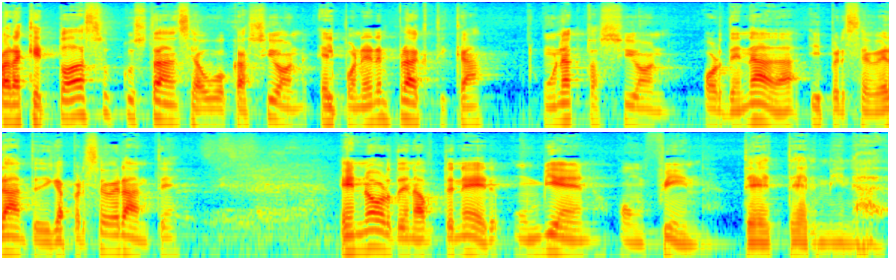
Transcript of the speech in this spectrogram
para que toda circunstancia u ocasión, el poner en práctica una actuación ordenada y perseverante, diga perseverante, en orden a obtener un bien o un fin determinado.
